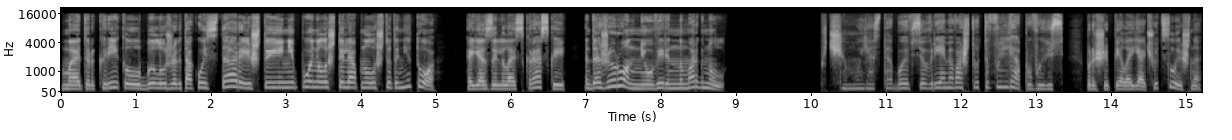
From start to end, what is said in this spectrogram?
Мэтр Крикл был уже такой старый, что и не понял, что ляпнул что-то не то. Я залилась краской, даже Рон неуверенно моргнул. «Почему я с тобой все время во что-то вляпываюсь?» — прошипела я чуть слышно.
